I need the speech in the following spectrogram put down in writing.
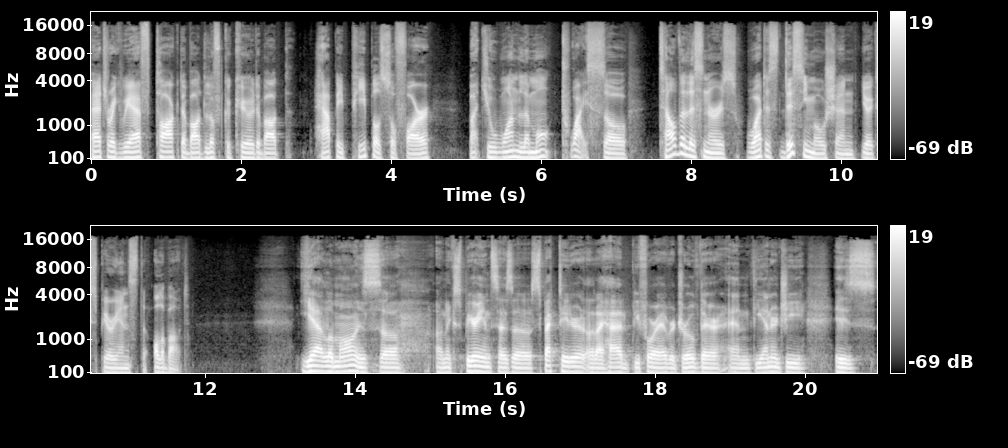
Patrick, we have talked about Luftgekühlt, about happy people so far, but you won Le Mans twice. So tell the listeners what is this emotion you experienced all about? Yeah, Le Mans is uh, an experience as a spectator that I had before I ever drove there, and the energy is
